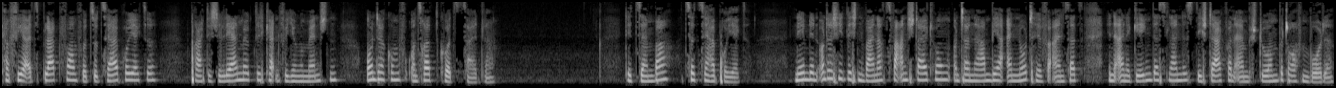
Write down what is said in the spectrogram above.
Café als Plattform für Sozialprojekte, praktische Lernmöglichkeiten für junge Menschen, Unterkunft unserer Kurzzeitler. Dezember Sozialprojekt. Neben den unterschiedlichen Weihnachtsveranstaltungen unternahmen wir einen Nothilfeeinsatz in eine Gegend des Landes, die stark von einem Sturm betroffen wurde.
